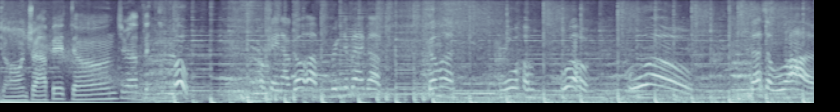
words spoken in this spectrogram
Don't drop it, don't drop it. Whoa! Okay, now go up. Bring the bag up. Come on. Whoa, whoa, whoa. That's a lot.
